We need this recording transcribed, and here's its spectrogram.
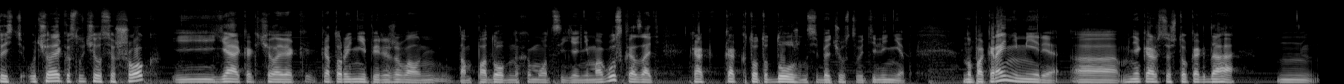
то есть у человека случился шок, и я как человек, который не переживал там подобных эмоций, я не могу сказать, как, как кто-то должен себя чувствовать или нет. Но, по крайней мере, э, мне кажется, что когда м,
